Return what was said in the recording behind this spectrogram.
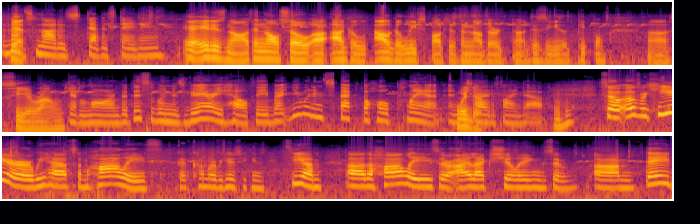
And that's Yes. not as devastating. Yeah, it is not. And also uh, algal, algal leaf spot is another uh, disease that people uh, see around. Get alarmed. But this one is very healthy. But you would inspect the whole plant and We do. try to find out. So over here we have some hollies. Come over here so you can see them. Uh, the hollies or ilex Schillings. Um, they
